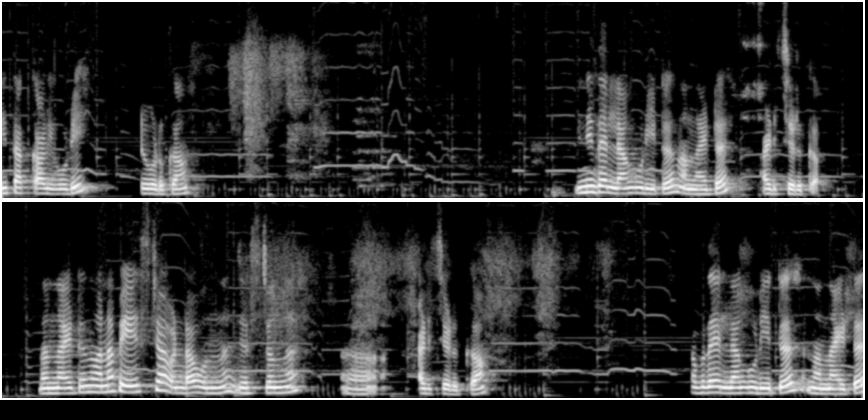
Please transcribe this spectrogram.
ഈ തക്കാളി കൂടി ഇട്ട് കൊടുക്കാം. ഇനി ഇതെല്ലാം കൂടിയിട്ട് നന്നായിട്ട് അടിച്ചെടുക്കുക. നന്നായിട്ട് എന്ന് പറഞ്ഞാൽ പേസ്റ്റ് ആവണ്ട. ഒന്ന് ജസ്റ്റ് ഒന്ന് അടിച്ചെടുക്കുക. അപ്പോൾ ഇതെല്ലാം കൂടിയിട്ട് നന്നായിട്ട്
